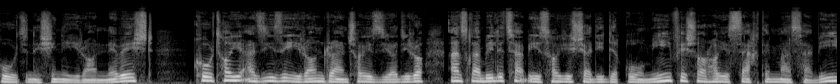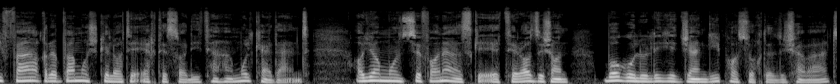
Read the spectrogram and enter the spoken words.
کردنشین ایران نوشت کردهای عزیز ایران رنجهای زیادی را از قبیل تبعیضهای شدید قومی، فشارهای سخت مذهبی، فقر و مشکلات اقتصادی تحمل کردند. آیا منصفانه است که اعتراضشان با گلوله جنگی پاسخ داده شود؟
